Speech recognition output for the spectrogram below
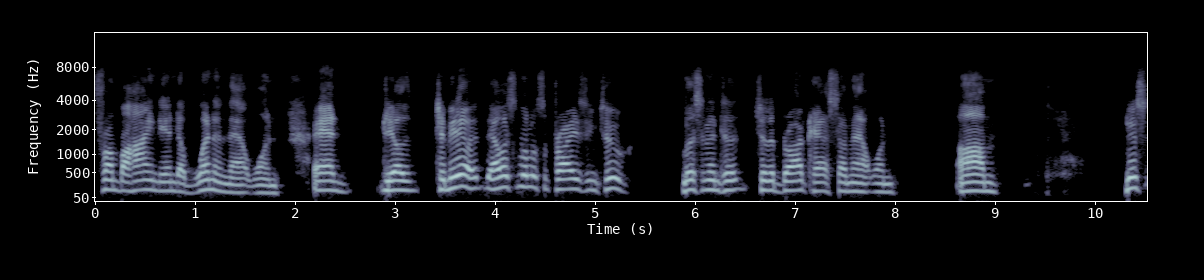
from behind to end up winning that one. And you know, to me, that was a little surprising too, listening to to the broadcast on that one. Um, this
